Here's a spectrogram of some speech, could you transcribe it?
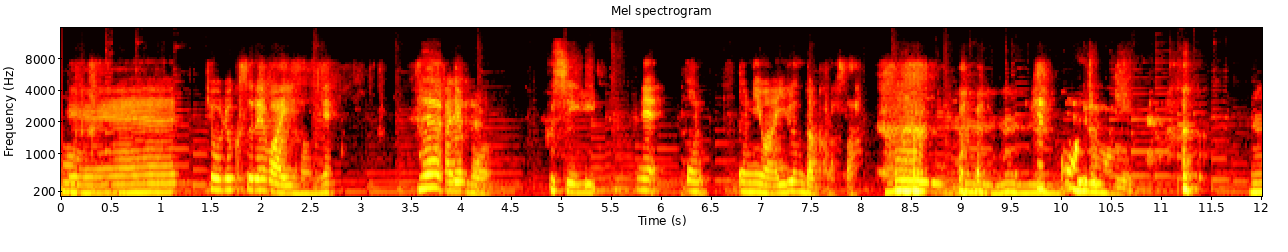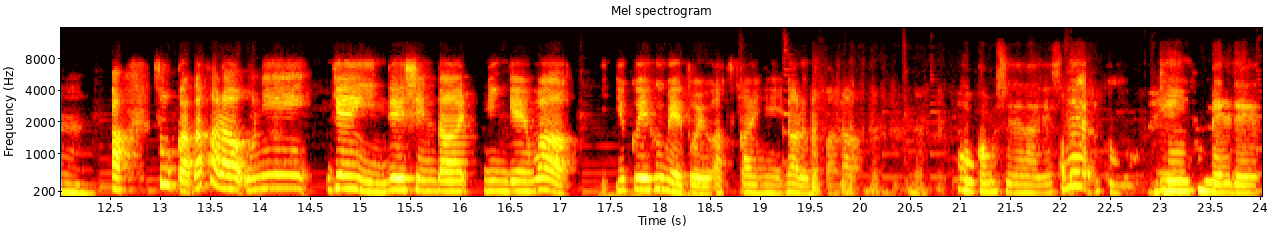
うんへえ協力すればいいのにね。ね、あ、でも、不思議。ね、お鬼はいるんだからさ。うん 結構いるのに。うんそうか、だから鬼原因で死んだ人間は行方不明という扱いになるのかな。そうかもしれないですね原因不明で、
